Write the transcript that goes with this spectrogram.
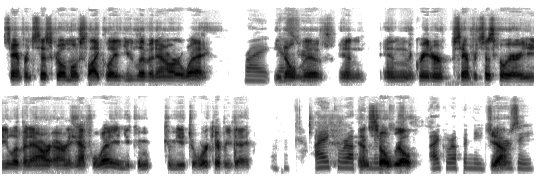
san francisco most likely you live an hour away Right. you Yes, don't true. live in in the greater san francisco area you live an hour hour and a half away and you can commute to work every day Mhm. I grew up and in New so we'll I grew up in New yeah Jersey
